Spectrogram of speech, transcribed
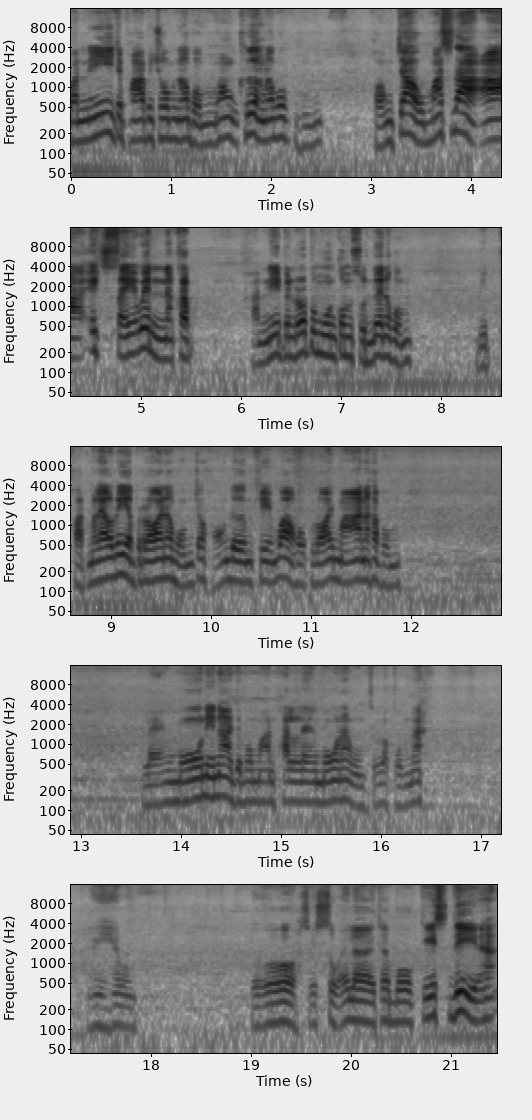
วันนี้จะพาไปชมนะผมห้องเครื่องนะผมของเจ้า Mazda RX7 นะครับ คันนี้เป็นรถประมูลกรมศุลด้วยนะผม บิดผัดมาแล้วเรียบร้อยนะผม เจ้าของเดิมเคลมว่า 600 ม้านะครับผม แรงโมนี่น่าจะประมาณพันแรงโมนะผมสำหรับผมนะ นี่ครับผมดูสวยๆเลยเทอร์โบกิสดี้นะฮะ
